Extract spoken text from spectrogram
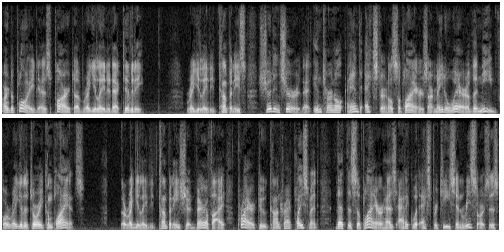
are deployed as part of regulated activity. Regulated companies should ensure that internal and external suppliers are made aware of the need for regulatory compliance. The regulated company should verify prior to contract placement that the supplier has adequate expertise and resources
